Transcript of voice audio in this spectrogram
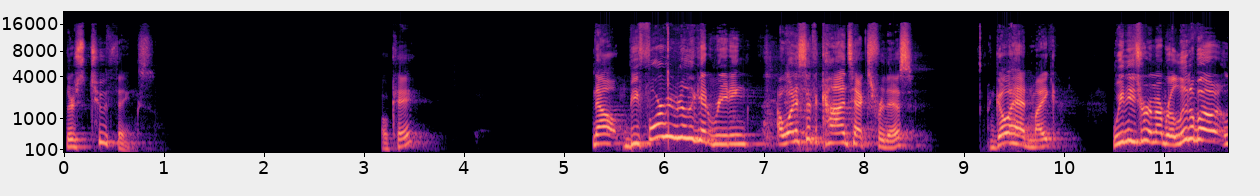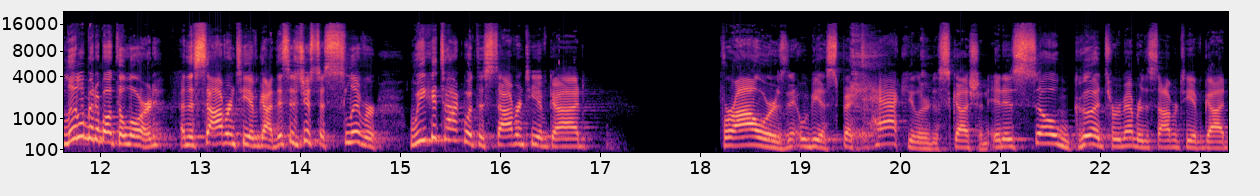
There's two things. Okay? Now, before we really get reading, I want to set the context for this. Go ahead, Mike. We need to remember a little bit, little bit about the Lord and the sovereignty of God. This is just a sliver. We could talk about the sovereignty of God for hours, and it would be a spectacular discussion. It is so good to remember the sovereignty of God.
